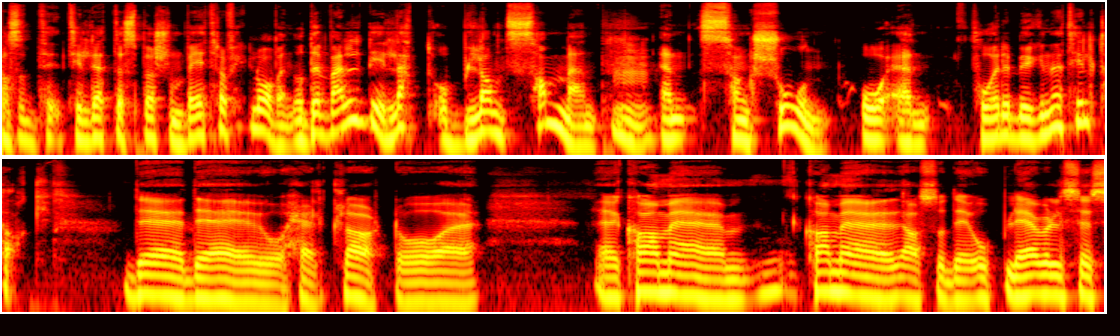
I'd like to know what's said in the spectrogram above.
altså til dette spørsmålet om veitrafikkloven. Og det er veldig lett å blande sammen mm. en sanksjon og en forebyggende tiltak. Det, det er jo helt klart. og eh, hva med, hva med altså det opplevelses...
